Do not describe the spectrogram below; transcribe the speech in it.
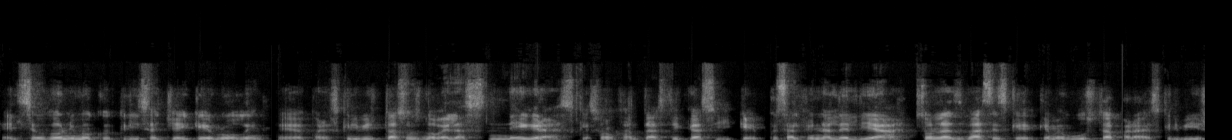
el seudónimo que utiliza J.K. Rowling eh, para escribir todas sus novelas negras que son fantásticas y que pues al final del día son las bases que, que me gusta para escribir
